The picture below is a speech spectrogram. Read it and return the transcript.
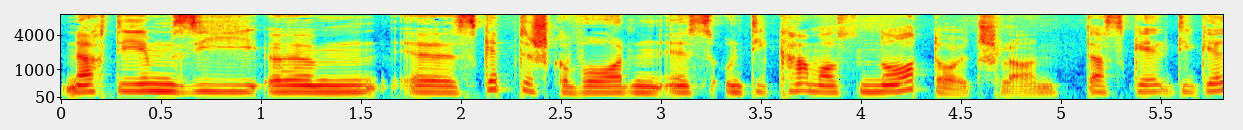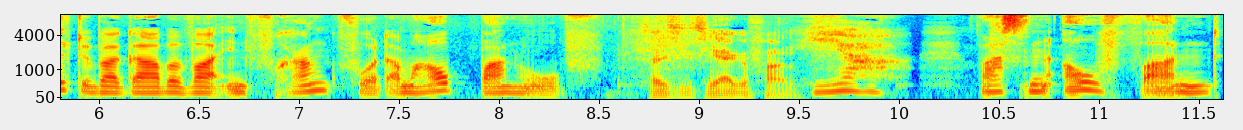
nachdem sie ähm, äh, skeptisch geworden ist. Und die kam aus Norddeutschland. Das Geld, die Geldübergabe war in Frankfurt am Hauptbahnhof. Das heißt, sie ist hergefahren. Ja, was ein Aufwand.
